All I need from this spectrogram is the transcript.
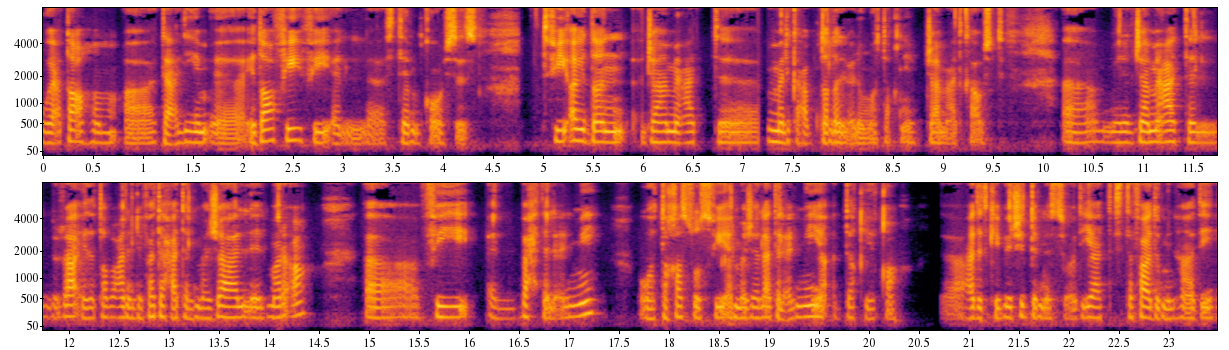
وإعطائهم آه، تعليم إضافي في ال STEM courses في أيضا جامعة الملك عبد الله للعلوم والتقنية جامعة كاوست. من الجامعات الرائدة طبعا اللي فتحت المجال للمرأة. في البحث العلمي والتخصص في المجالات العلمية الدقيقة. عدد كبير جدا من السعوديات استفادوا من هذه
